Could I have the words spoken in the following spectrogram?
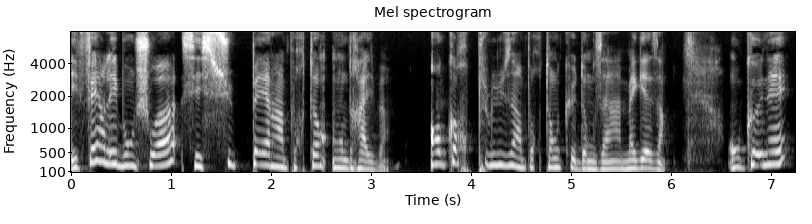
Et faire les bons choix, c'est super important en drive. Encore plus important que dans un magasin. On connaît,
